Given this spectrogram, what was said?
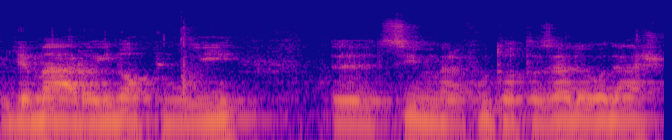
Ugye Márai naplói címmel futott az előadás.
